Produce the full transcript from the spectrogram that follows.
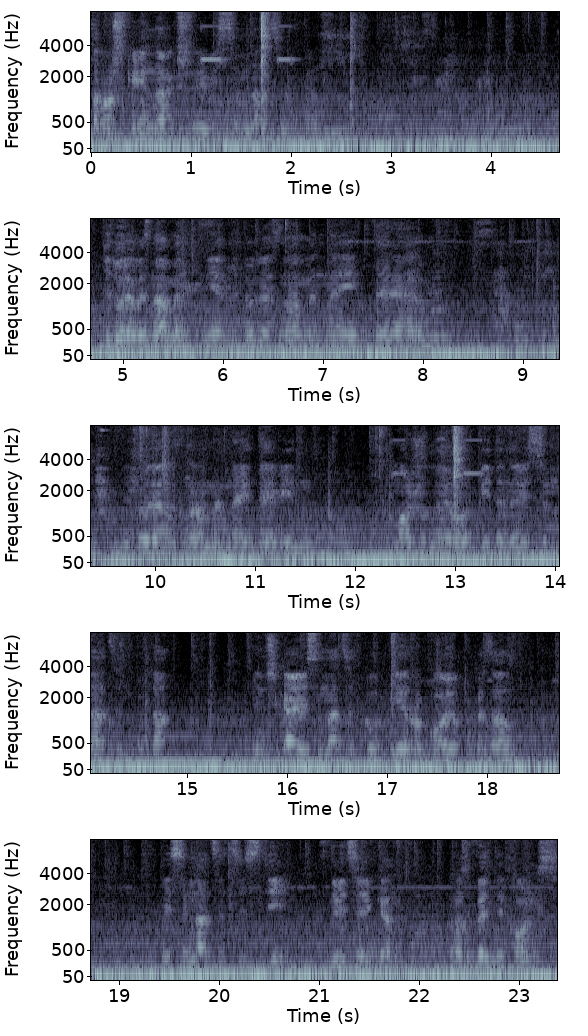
трошки інакший 18. Дідуля, ви з нами? Ні, дідуля з нами не йде. Дідуля з нами не йде, він можливо піде на 18-ку, так. Він чекає 18-ку і рукою показав 18 стій. Дивіться, яке розбитий фолькс.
